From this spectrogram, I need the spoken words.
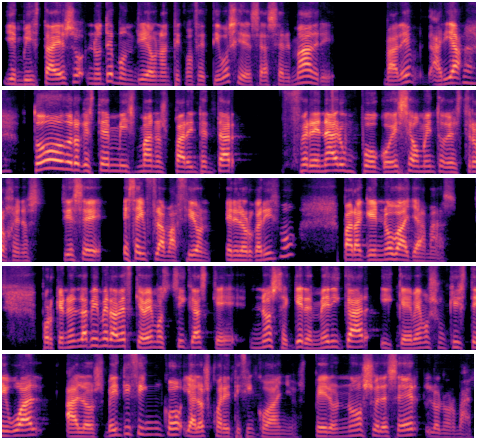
y en vista a eso no te pondría un anticonceptivo si deseas ser madre, ¿vale? Haría todo lo que esté en mis manos para intentar frenar un poco ese aumento de estrógenos y esa inflamación en el organismo para que no vaya más. Porque no es la primera vez que vemos chicas que no se quieren medicar y que vemos un quiste igual a los 25 y a los 45 años, pero no suele ser lo normal.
